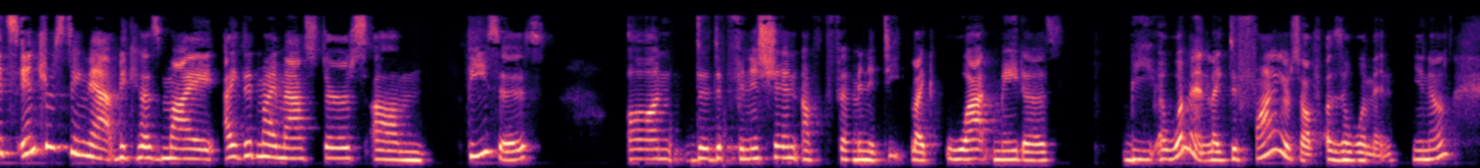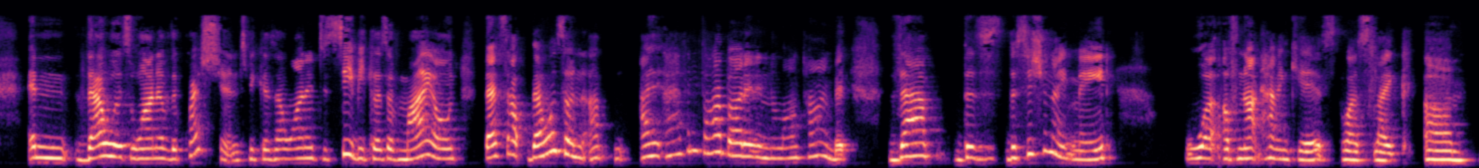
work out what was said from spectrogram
it's interesting now because my I did my master's um, thesis on the definition of femininity, like what made us be a woman, like define yourself as a woman, you know? And that was one of the questions because I wanted to see because of my own, that's, how, that was an, uh, I haven't thought about it in a long time, but that the decision I made of not having kids was like, um,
